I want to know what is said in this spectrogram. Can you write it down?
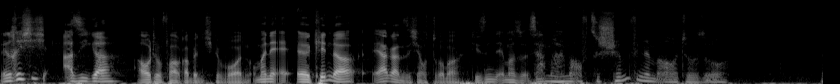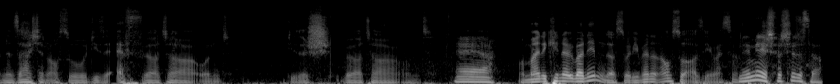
Ein richtig assiger Autofahrer bin ich geworden. Und meine äh, Kinder ärgern sich auch drüber. Die sind immer so, sag mal, hör mal auf zu schimpfen im Auto so. Und dann sage ich dann auch so diese F-Wörter und diese Sch-Wörter und Ja, ja. und meine Kinder übernehmen das so, die werden dann auch so assi, weißt du? Nee, nee, ich verstehe das auch.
